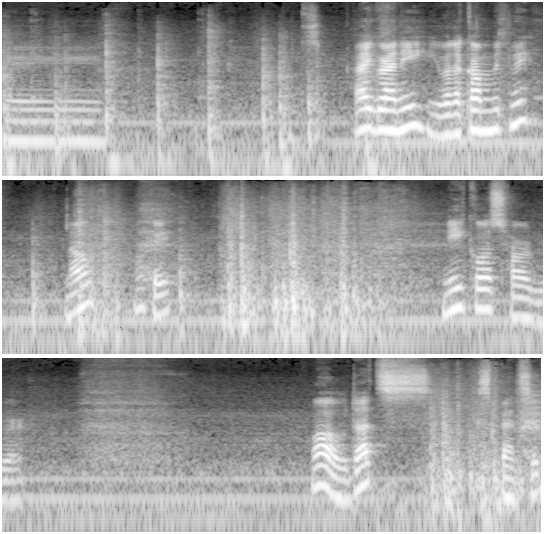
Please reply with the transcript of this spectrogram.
Okay. Hi, Granny. You wanna come with me? No? Okay. Nico's Hardware. Wow, that's expensive.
